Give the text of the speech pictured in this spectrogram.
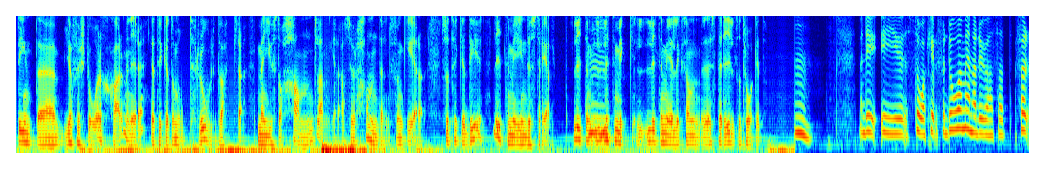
det är inte, jag förstår charmen i det, jag tycker att de är otroligt vackra. Men just att handla mer, alltså hur handeln fungerar, så tycker jag det är lite mer industriellt. Lite, mm. lite, mycket, lite mer liksom sterilt och tråkigt. Mm. Men det är ju så kul, för då menar du alltså att, för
